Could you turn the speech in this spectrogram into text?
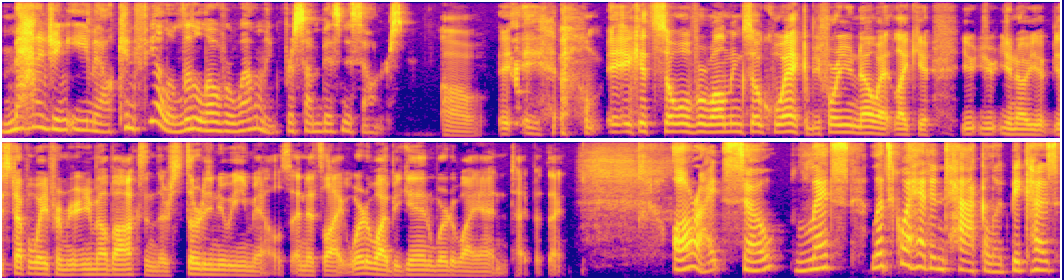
managing email can feel a little overwhelming for some business owners. Oh, it, um, it, it gets so overwhelming so quick. Before you know it, like you, you, you, you know, you, you step away from your email box and there's 30 new emails, and it's like, where do I begin? Where do I end? Type of thing. All right, so let's let's go ahead and tackle it because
